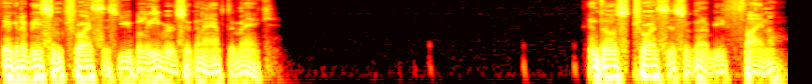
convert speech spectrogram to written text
There are going to be some choices you believers are going to have to make. And those choices are going to be final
